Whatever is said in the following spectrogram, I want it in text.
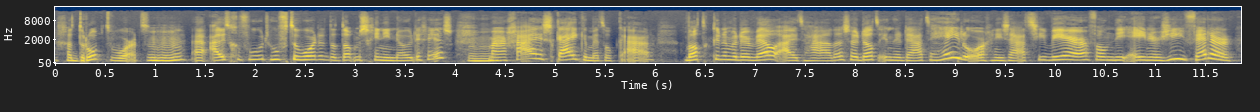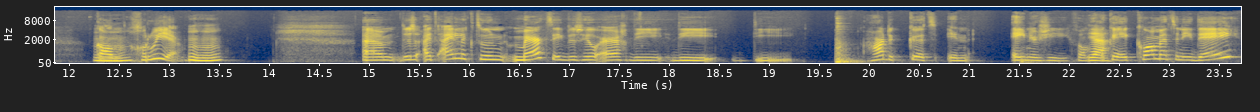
gedropt wordt... Mhm. eh, uitgevoerd hoeft te worden, dat dat misschien niet nodig is. Mhm. Maar ga eens kijken met elkaar. Wat kunnen we er wel uithalen, zodat inderdaad de hele organisatie weer van die energie verder kan Mhm. groeien. Mhm. Ehm, dus uiteindelijk toen merkte ik dus heel erg die, die, die harde kut in energie. Van Ja. oké, ik kwam met een idee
